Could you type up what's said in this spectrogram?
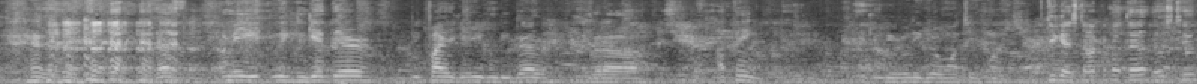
I mean, we can get there. We probably can even be better. But uh, I think it can be a really good one-two punch. Do you guys talk about that? Those two?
